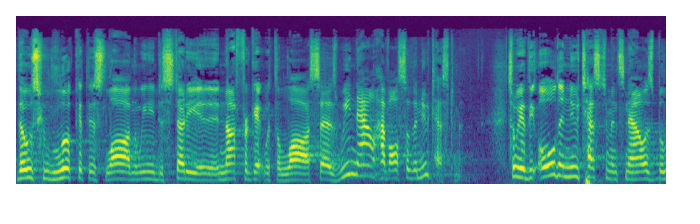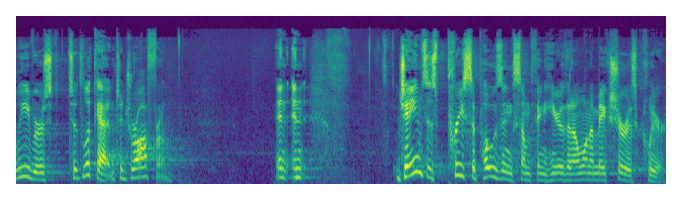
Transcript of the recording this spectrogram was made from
those who look at this law and we need to study it and not forget what the law says, we now have also the New Testament. So we have the Old and New Testaments now as believers to look at and to draw from. And, and James is presupposing something here that I want to make sure is clear.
